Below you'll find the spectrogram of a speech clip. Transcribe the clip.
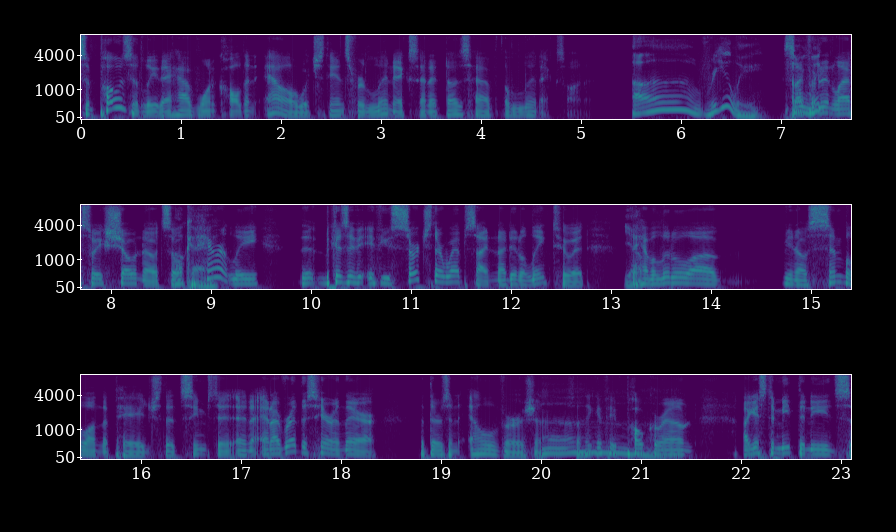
Supposedly, they have one called an L, which stands for Linux, and it does have the Linux on it. Oh, really? So I put Lin- it in last week's show notes. So Okay. apparently, the, because if, if you search their website, and I did a link to it, Yep. they have a little, uh, you know, symbol on the page that seems to, and, and I've read this here and there, that there's an L version. So I think if you poke Oh. around, I guess to meet the needs,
